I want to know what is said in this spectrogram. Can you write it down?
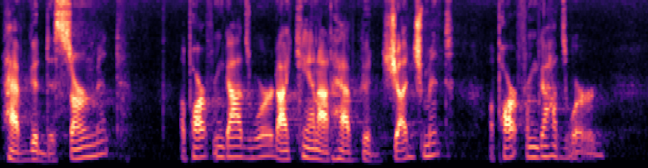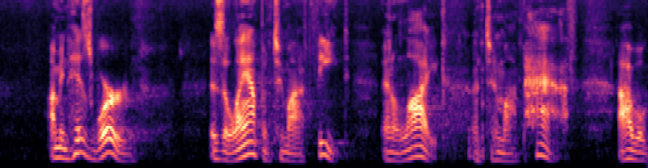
have good discernment apart from God's Word. I cannot have good judgment apart from God's Word. I mean, His Word is a lamp unto my feet and a light unto my path. I will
